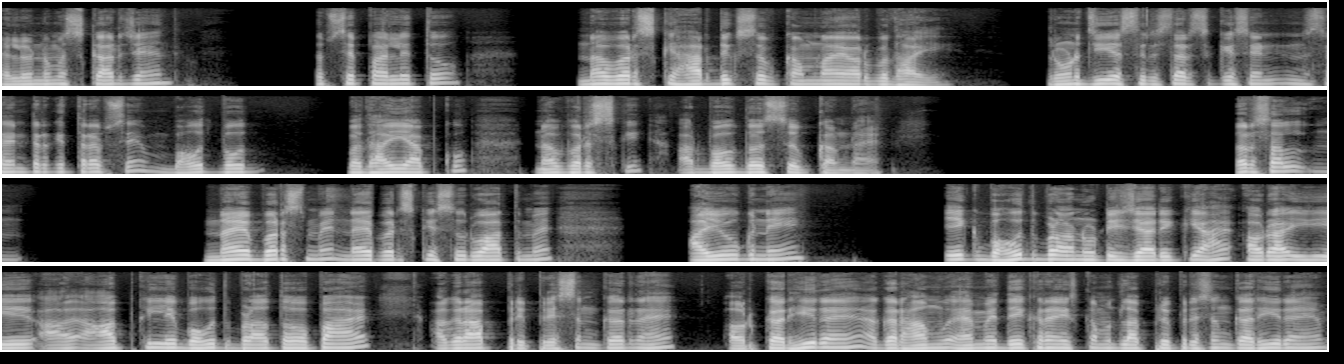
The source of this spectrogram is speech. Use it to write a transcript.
हेलो, नमस्कार जयंत। सबसे पहले तो नव वर्ष की हार्दिक शुभकामनाएँ और बधाई। द्रोण जी एस रिसर्च के सेंटर की तरफ़ से बहुत बहुत बधाई आपको नव वर्ष की और बहुत बहुत शुभकामनाएँ। दरअसल, नए वर्ष में, नए वर्ष की शुरुआत में आयोग ने एक बहुत बड़ा नोटिस जारी किया है और ये आपके लिए बहुत बड़ा तोहफा है। अगर आप प्रिपरेशन कर रहे हैं और कर ही रहे हैं, अगर हम, हमें देख रहे हैं, इसका मतलब प्रिपरेशन कर ही रहे हैं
